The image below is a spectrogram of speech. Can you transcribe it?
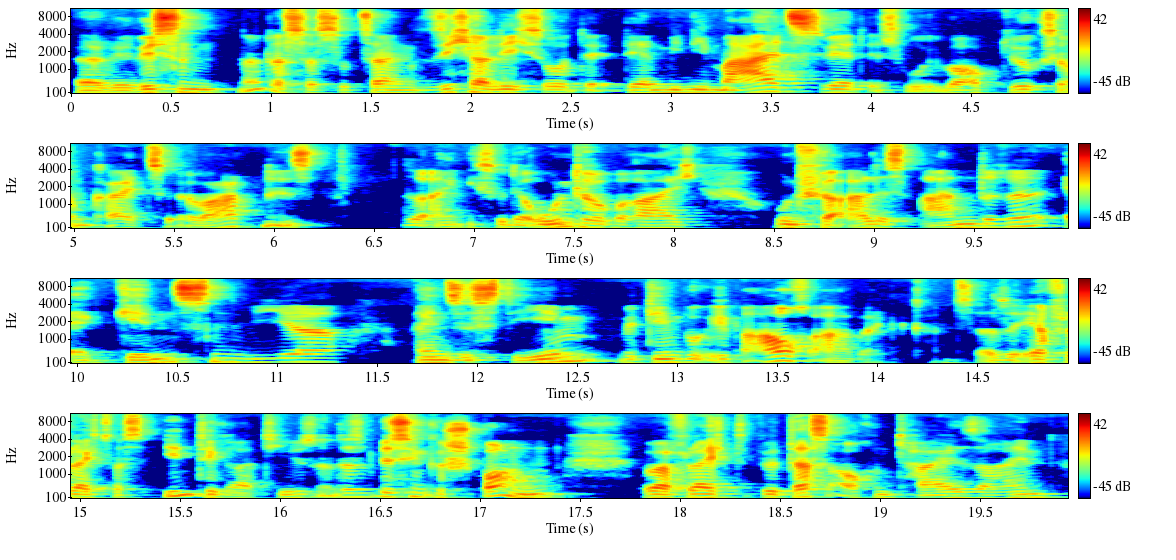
Äh, wir wissen, ne, dass das sozusagen sicherlich so der, der Minimalswert ist, wo überhaupt Wirksamkeit zu erwarten ist. Also eigentlich so der untere Bereich. Und für alles andere ergänzen wir ein System, mit dem du eben auch arbeiten kannst. Also eher vielleicht was Integratives und das ist ein bisschen gesponnen, aber vielleicht wird das auch ein Teil sein,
